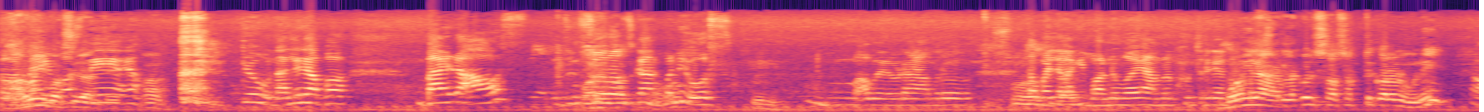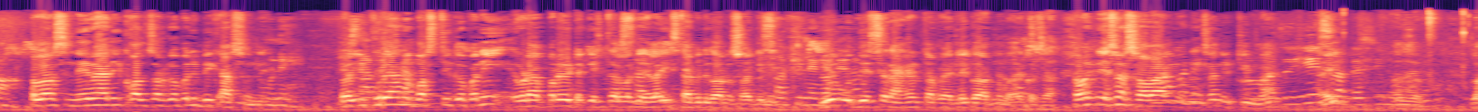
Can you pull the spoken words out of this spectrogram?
घरमै बस्ने। त्यो हुनाले अब बाहिर आओस् जुन स्वरोजगार पनि होस्। अब एउटा हाम्रो तपाईँले अघि भन्नुभयो हाम्रो खुत्रिका महिलाहरूलाई पनि सशक्तिकरण हुने। प्लस नेवारी कल्चरको पनि विकास हुने। र यो पुरानो बस्तीको पनि एउटा पर्यटक स्थललाई स्थापित गर्न सकिने। यो। उद्देश्य राखेर तपाईँहरूले गर्नुभएको छ। तपाईँ यसमा सहभागी हुनुहुन्छ नि टिममा? है? हजुर। ल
